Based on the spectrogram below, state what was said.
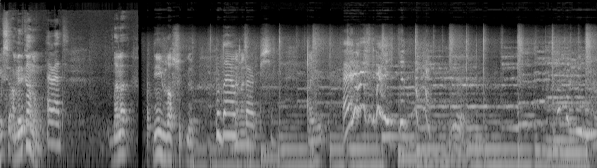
Eksi Amerikano mu? Evet. Bana niye yulaf sütlü? Burada yoktu Bilemedim. öyle bir şey. Ay, Öyle mi istemiştin?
